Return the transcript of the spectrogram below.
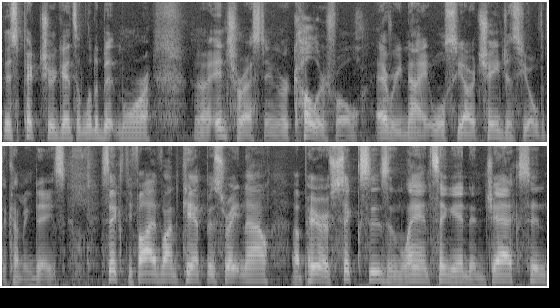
this picture gets a little bit more uh, interesting or colorful every night. We'll see how it changes here over the coming days. 65 on campus right now. A pair of sixes in Lansing and in Jackson.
